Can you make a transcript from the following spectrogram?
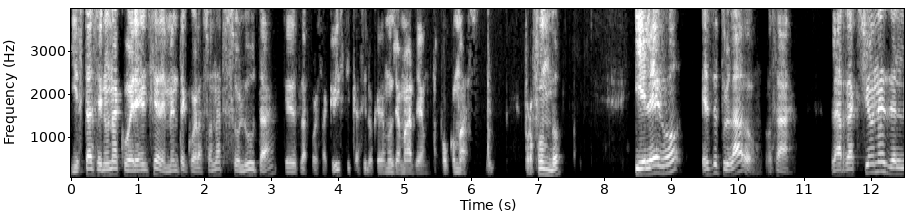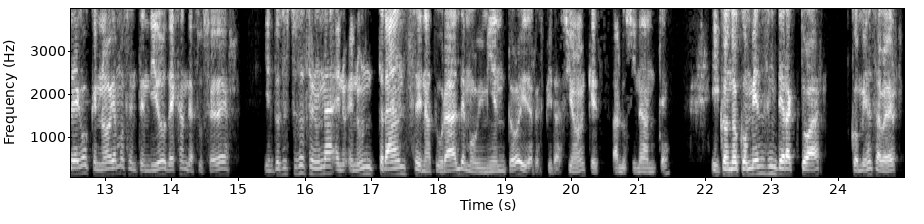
y estás en una coherencia de mente-corazón absoluta, que es la fuerza crística, si lo queremos llamar ya un poco más profundo. Y el ego es de tu lado. O sea, las reacciones del ego que no habíamos entendido dejan de suceder. Y entonces tú estás en, una, en, un trance natural de movimiento y de respiración que es alucinante. Y cuando comienzas a interactuar, comienzas a ver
